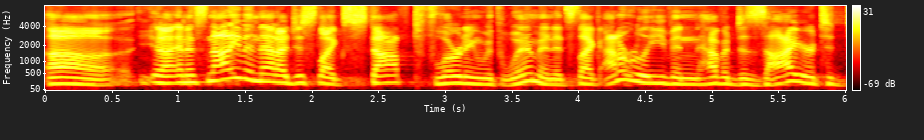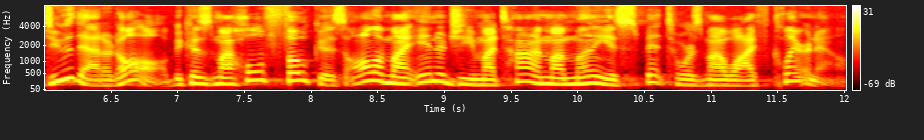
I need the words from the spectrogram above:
Uh, you know, and it's not even that I just like stopped flirting with women. It's like I don't really even have a desire to do that at all because my whole focus, all of my energy, my time, my money is spent towards my wife, Claire, now.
